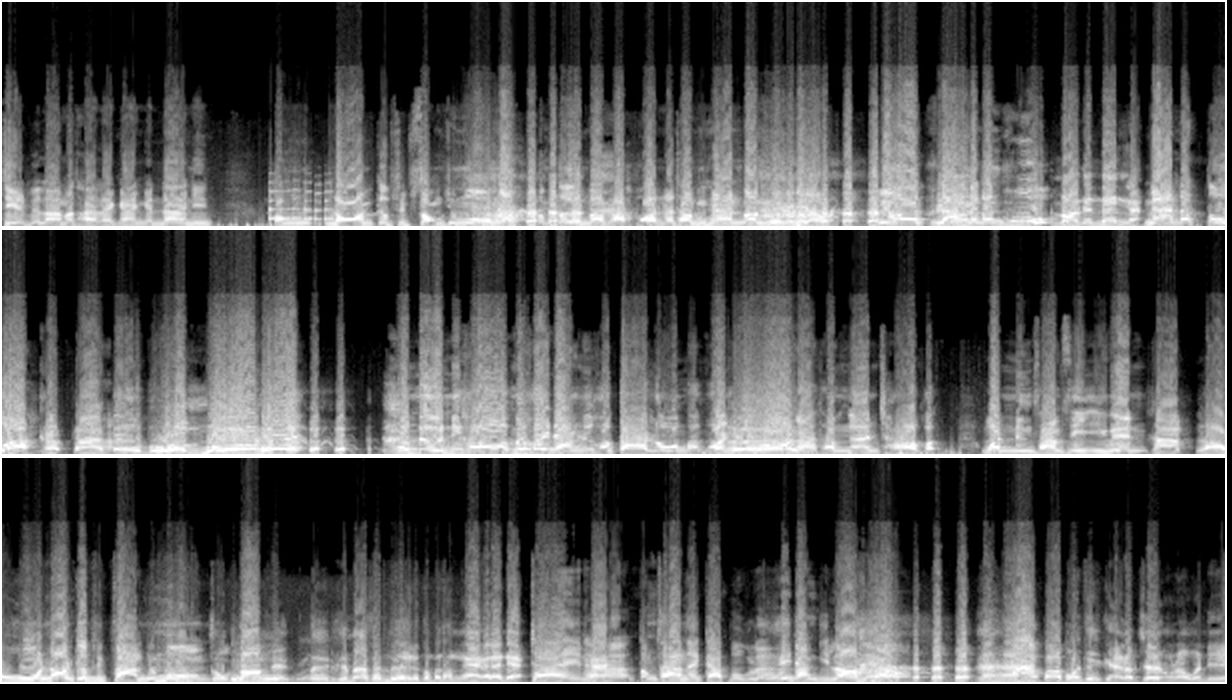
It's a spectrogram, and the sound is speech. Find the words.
เจ็ดเวลามาถ่ายรายการกันได้นี่ ต้องนอนเกือบ 12 ชั่วโมงนะต้องตื่นมาพักผ่อนมาทำงานบ้างเลยทีเดียวเรียกว่าดังกันทั้งคู่ นอนกันแน่นอะงานรักตัวครับตาเตอบวมโว้ยเนี่ยคนอื่นนี่เขาไม่ค่อยดังนี่เขาตาโหลมพักผ่อนไม่พอนะทำงานเช้าก็วันหนึ่งสามสี่อีเวนต์ครับ เราโหนอนเกือบ 13 ชั่วโมง ถูกต้องเนี่ยตื่นขึ้นมาซะเหนื่อยแล้วต้องมาทำงานกันแล้วเนี่ย ใช่นะนะฮะต้องถามนาฬิกาปลุกเลยเฮ้ยดังกี่รอบแล้วนะฮะอ้าวมาพูดถึงแขกรับเชิญของเราวันนี้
